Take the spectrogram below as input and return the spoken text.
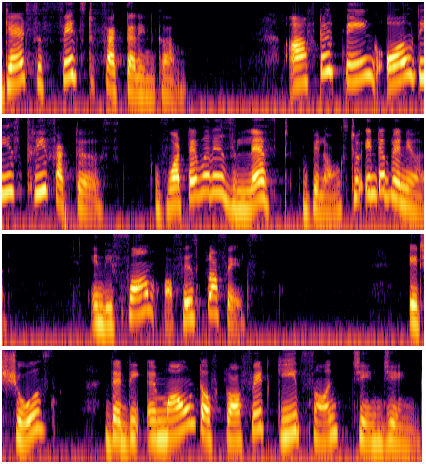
gets a fixed factor income. After paying all these three factors, whatever is left belongs to entrepreneur in the form of his profits. It shows that the amount of profit keeps on changing.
